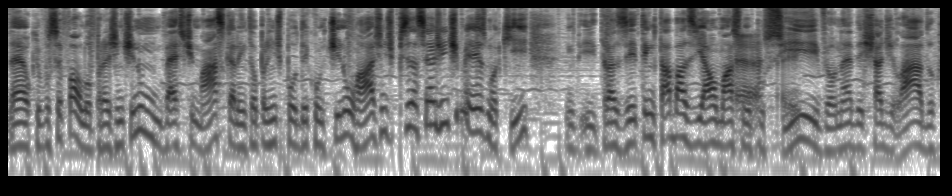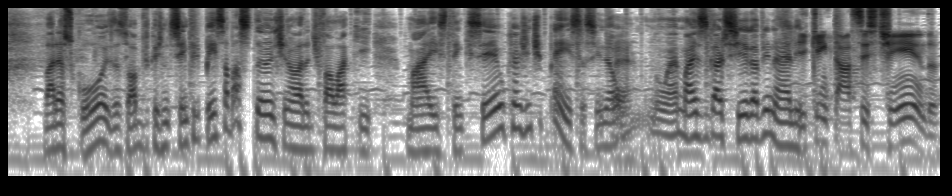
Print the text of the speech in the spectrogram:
Né, o que você falou, pra gente não veste máscara, então pra gente poder continuar, a gente precisa ser a gente mesmo aqui e, e trazer, tentar basear o máximo é, é possível, é né, deixar de lado várias coisas. Óbvio que a gente sempre pensa bastante na hora de falar aqui, mas tem que ser o que a gente pensa, senão é. não é mais Garcia Gavinelli. E quem tá assistindo,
